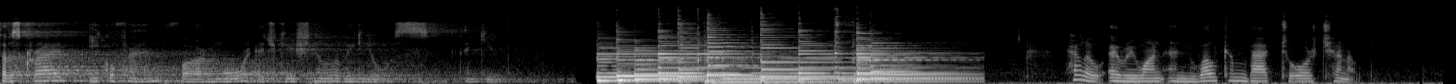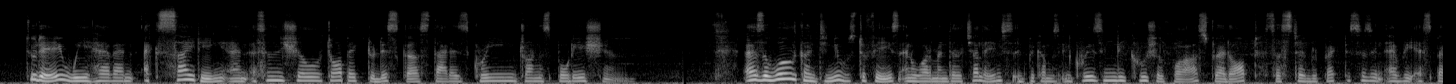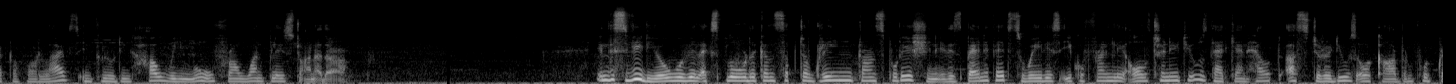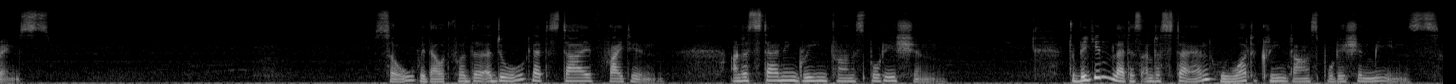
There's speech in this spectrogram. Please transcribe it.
Subscribe EcoFAM for more educational videos. Thank you. Hello everyone and welcome back to our channel. Today we have an exciting and essential topic to discuss that is green transportation. As the world continues to face environmental challenges, it becomes increasingly crucial for us to adopt sustainable practices in every aspect of our lives, including how we move from one place to another. In this video, we will explore the concept of green transportation, its benefits, various eco-friendly alternatives that can help us to reduce our carbon footprints. So, without further ado, let us dive right in. Understanding green transportation. To begin, let us understand what green transportation means.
